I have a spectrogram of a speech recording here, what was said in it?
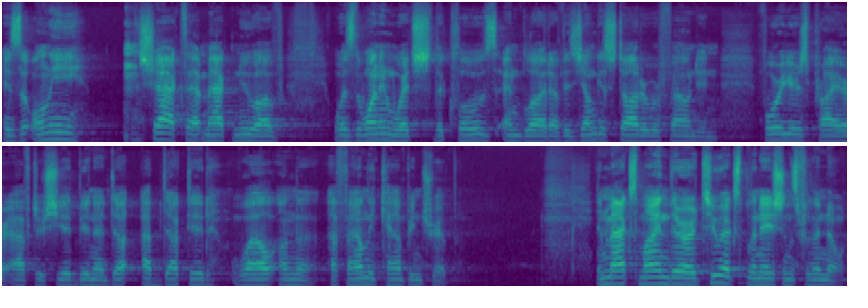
is the only shack that Mac knew of was the one in which the clothes and blood of his youngest daughter were found in four years prior after she had been abducted while on the, a family camping trip. In Mac's mind, there are two explanations for the note.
